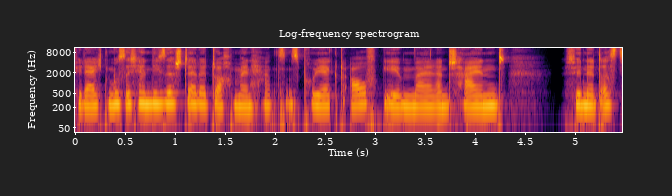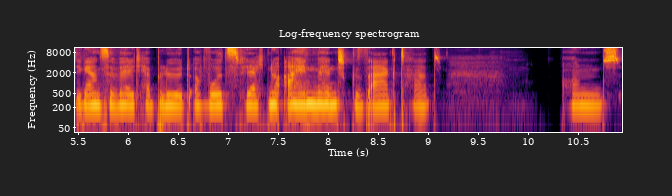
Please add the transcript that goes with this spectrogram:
vielleicht muss ich an dieser Stelle doch mein Herzensprojekt aufgeben, weil anscheinend findet das die ganze Welt ja blöd, obwohl es vielleicht nur ein Mensch gesagt hat. Und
